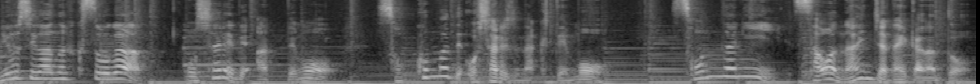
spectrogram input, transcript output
美容師側の服装がおしゃれであってもそこまでおしゃれじゃなくてもそんなに差はないんじゃないかなと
